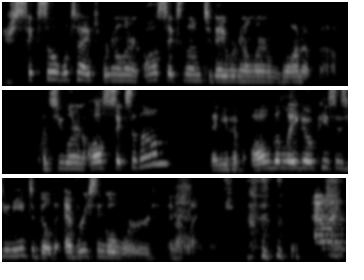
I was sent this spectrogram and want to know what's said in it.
there's six syllable types. We're going to learn all six of them. Today, we're going to learn one of them. Once you learn all six of them, then you have all the Lego pieces you need to build every single word in our language. I like that.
